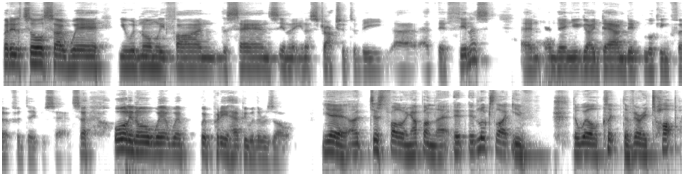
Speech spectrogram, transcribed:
But it's also where you would normally find the sands in a, in a structure to be uh, at their thinnest and and then you go down dip looking for for deeper sand. So all in all, we're we're we're pretty happy with the result. Yeah, just following up on that, it, it looks like you've the well clipped the very top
